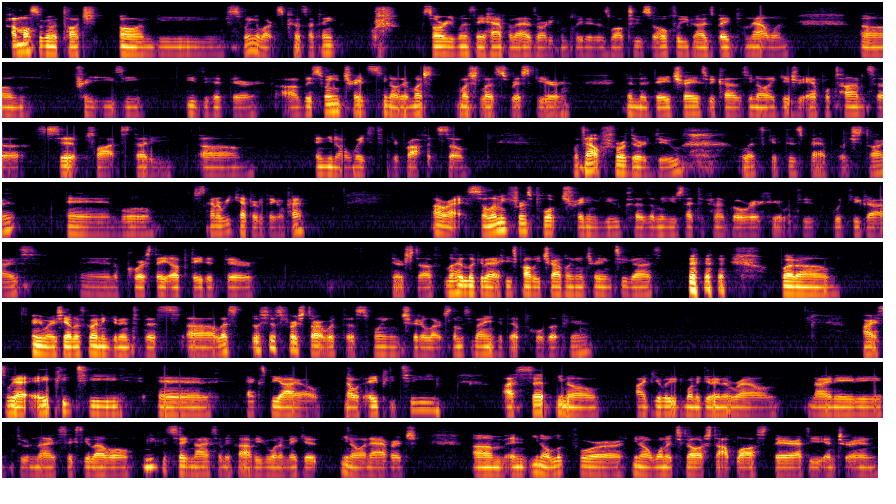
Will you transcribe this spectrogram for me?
I'm also going to touch on the swing alerts because I think it's already Wednesday. Half of that is already completed as well too. So hopefully you guys baked on that one. Um, pretty easy, easy hit there. Uh, the swing trades, you know, they're much much less riskier than the day trades because you know it gives you ample time to sit, plot, study, um, and you know wait to take your profits. So without further ado, let's get this bad boy started, and we'll just kind of recap everything. Okay. All right, so let me first pull up TradingView because I'm gonna use that to kind of go right here with you with you guys. And of course, they updated their their stuff. Look, look at that. He's probably traveling and trading too, guys. but um, anyways, yeah, let's go ahead and get into this. Uh, let's let's just first start with the swing trade alerts. Let me see if I can get that pulled up here. All right, so we got APT and XBIO. Now with APT, I said, you know, ideally you'd want to get in around 980 through 960 level. You could say 975 if you want to make it, you know, an average. Um, and you know, look for you know one or two dollar stop loss there after you enter in.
